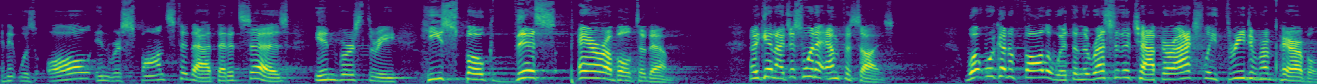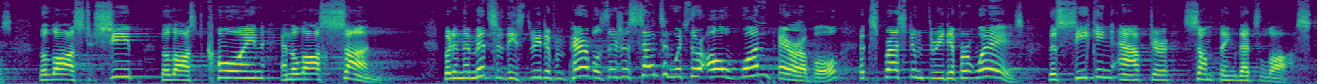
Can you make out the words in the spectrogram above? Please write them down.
And it was all in response to that that it says in verse 3 he spoke this parable to them. Now, again, I just want to emphasize what we're going to follow with in the rest of the chapter are actually three different parables the lost sheep, the lost coin, and the lost son. But in the midst of these three different parables, there's a sense in which they're all one parable expressed in three different ways the seeking after something that's lost.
